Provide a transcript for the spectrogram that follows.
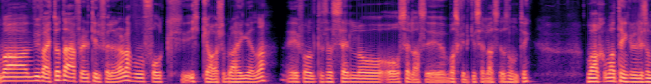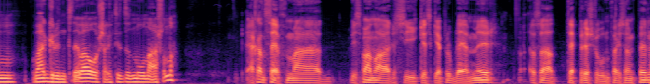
hva, vi veit jo at det er flere tilfeller her da, hvor folk ikke har så bra hygiene da, i forhold til seg selv og, og cella si, vasker ikke cella si og sånne ting. Hva, hva tenker du liksom Hva er grunnen til det? Hva er årsaken til at noen er sånn, da? Jeg kan se for meg hvis man har psykiske problemer, altså depresjon for eksempel,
